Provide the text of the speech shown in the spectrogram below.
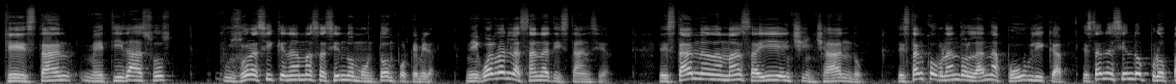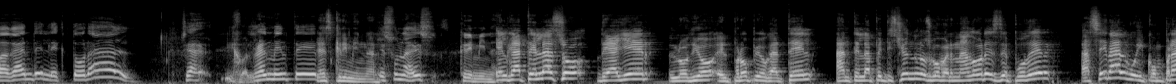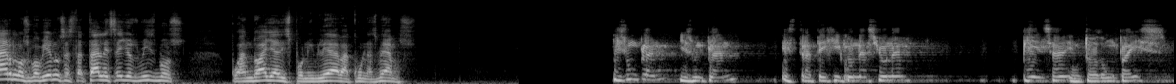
que están metidazos, pues ahora sí que nada más haciendo montón, porque mira, ni guardan la sana distancia, están nada más ahí enchinchando, están cobrando lana pública, están haciendo propaganda electoral. O sea, Híjole, realmente es criminal. Es una es criminal. El gatelazo de ayer lo dio el propio Gatel ante la petición de los gobernadores de poder hacer algo y comprar los gobiernos estatales ellos mismos cuando haya disponibilidad de vacunas. Veamos. Hizo un plan y es un plan estratégico nacional. Piensa en todo un país.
